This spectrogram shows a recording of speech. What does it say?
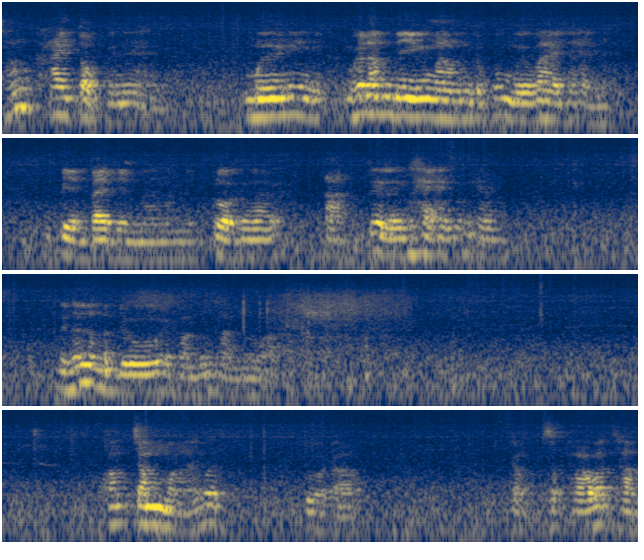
ทั้งใครตกกันเนี่ยมือนี่เวลามีมามันกับพวกมือไหว้ได้นะเปลี่ยนไปเปลี่ยนมามันโกรธมาตัดด้วยแรงๆเหมือนกันดังนั้นเรามาดูไอ้ความสัมพันธ์ระหว่าความจำหมายว่าตัวเรา กับสภาวธรรม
